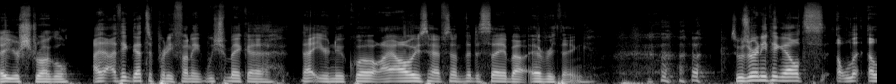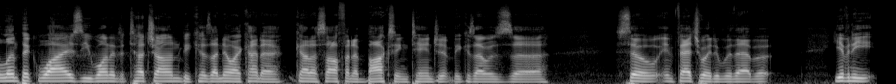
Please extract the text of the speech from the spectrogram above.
At your struggle. I, I think that's a pretty funny. We should make a that your new quote. I always have something to say about everything. so, was there anything else Olympic wise you wanted to touch on? Because I know I kind of got us off on a boxing tangent because I was uh, so infatuated with that. But you have any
